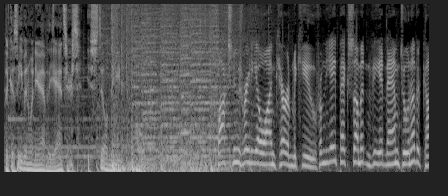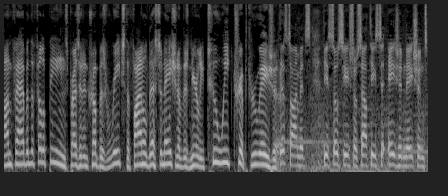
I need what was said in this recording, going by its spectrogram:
because even when you have the answers, you still need hope. Fox News Radio, I'm Karen McHugh. From the APEC summit in Vietnam to another confab in the Philippines, President Trump has reached the final destination of his nearly two week trip through Asia. This time it's the Association of Southeast Asian Nations.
